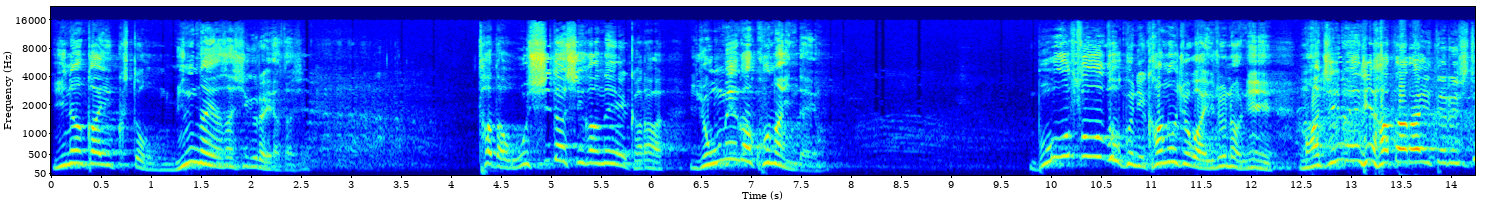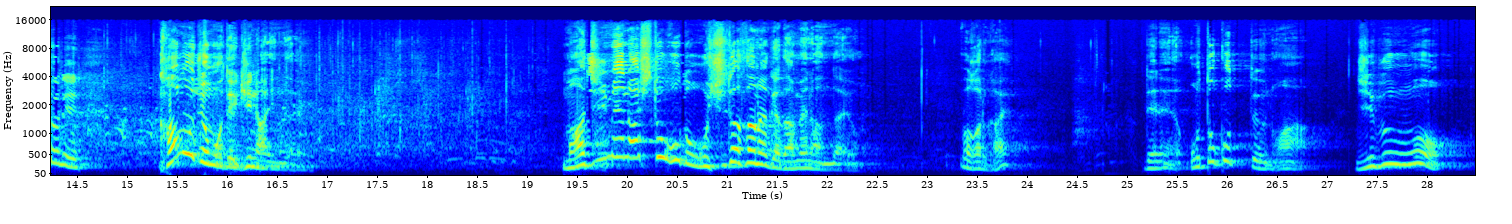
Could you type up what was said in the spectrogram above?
田舎行くとみんな優しいぐらい優しい。ただ押し出しがねえから嫁が来ないんだよ。暴走族に彼女がいるのに真面目に働いてる人に彼女もできないんだよ。真面目な人ほど押し出さなきゃダメなんだよ。わかるかい？でね男っていうのは自分を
